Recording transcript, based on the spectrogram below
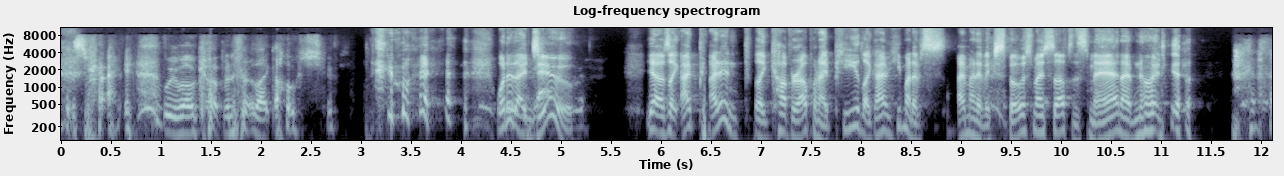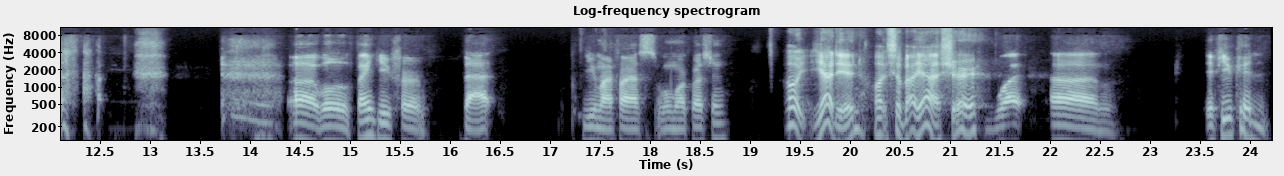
That's right. We woke up and we're like, oh shoot. what did I do? Yeah, I was like, I, I didn't like cover up when I peed. Like, I he might have s- I might have exposed myself to this man. I have no idea. uh, well, thank you for that. Do you mind if I ask one more question? Oh yeah, dude. Well, I feel bad. Yeah, sure. What, um, if you could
